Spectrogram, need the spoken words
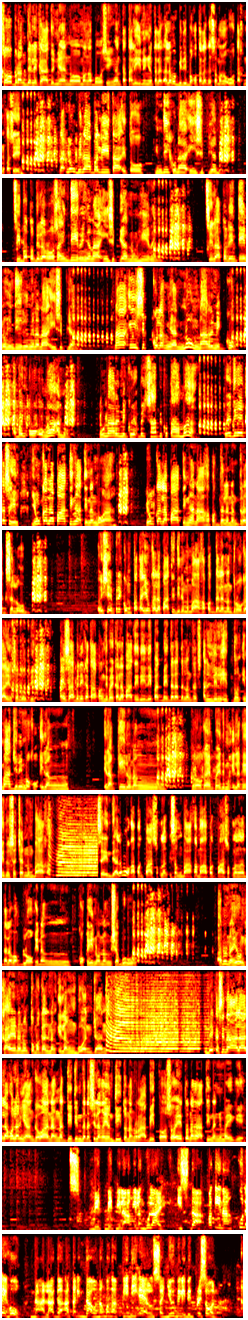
Sobrang delikado niyan, oh, mga bossing. Ang tatalino nyo talaga. Alam mo, bilib ako talaga sa mga utak nyo kasi na, nung binabalita ito, hindi ko naisip yan. Si Bato de la Rosa, hindi rin niya naisip yan nung hearing. Sila Tolentino, hindi rin nila naisip yan. Naisip ko lang yan nung narinig ko. Abay, oo nga, ano. Nung narinig ko yan, abay, sabi ko tama. Pwede nga kasi, yung kalapati nga, tinan mo ha, yung kalapati nga nakakapagdala ng drug sa loob. O syempre, kung patay yung kalapati, di naman makakapagdala ng droga yung sa loob eh. Ay sabi ni Katapang, di ba yung kalapati lilipad, may dala-dalang drugs. Ang liliit nun. Imagine mo kung ilang ilang kilo ng droga yung pwede mong ilagay doon sa tiyan ng baka. Kasi hindi, alam mo, kapag pasok lang isang baka, makapagpasok lang ng dalawang bloke ng cocaine o ng shabu. Ano na yun? Kaya na nun tumagal ng ilang buwan dyan. Hindi kasi naalala ko lang yan, gawa nang nagtitinda na sila ngayon dito ng rabbit. O, so ito na nga, tingnan nyo maigi. Bit-bit nila ang ilang gulay, isda, pati na kuneho na alaga at tanim ng mga PDL sa New Bilibid Prison.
